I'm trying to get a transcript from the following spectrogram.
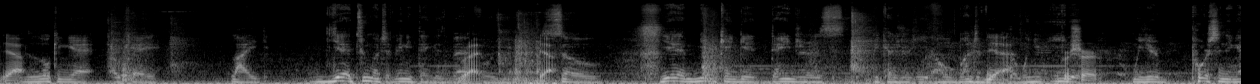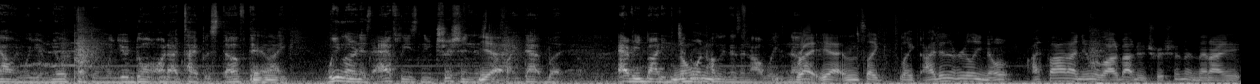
Yeah. looking at okay, like yeah, too much of anything is bad Right. for you. Yeah. So yeah, meat can get dangerous because you eat a whole bunch of it. Yeah, But when you eat for it, sure. when you're portioning out and when you're meal prepping, when you're doing all that type of stuff, that like we learn as athletes, nutrition and Mm-hmm. Yeah. stuff like that. But everybody, the No general one- public, doesn't always know. Right, yeah, and it's like like I didn't really know. I thought I knew a lot about nutrition, and then I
